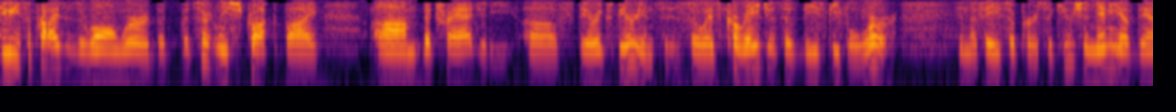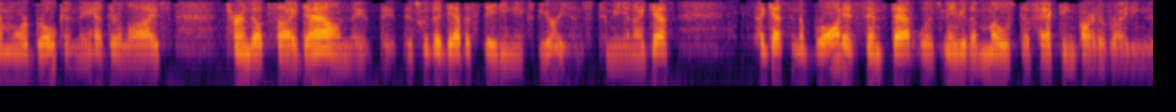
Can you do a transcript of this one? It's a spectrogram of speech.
Maybe surprise is the wrong word, but but certainly struck by um, the tragedy of their experiences. So as courageous as these people were in the face of persecution, many of them were broken. They had their lives turned upside down. They, they, this was a devastating experience to me, and I guess, I guess in the broadest sense, that was maybe the most affecting part of writing the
